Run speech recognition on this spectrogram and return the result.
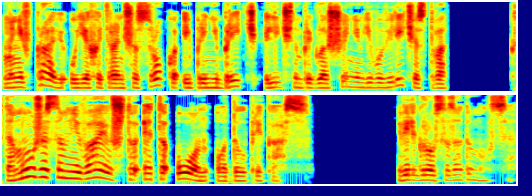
Мы не вправе уехать раньше срока и пренебречь личным приглашением Его Величества. К тому же сомневаюсь, что это он отдал приказ. Вильгросса задумался.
